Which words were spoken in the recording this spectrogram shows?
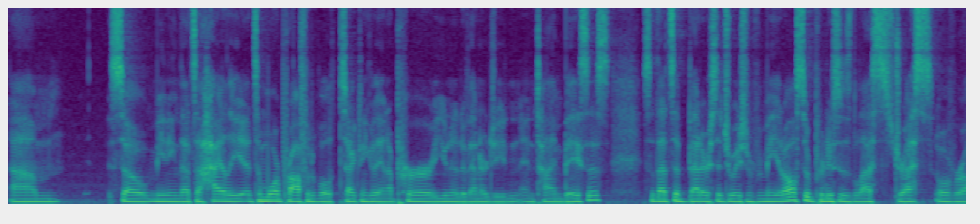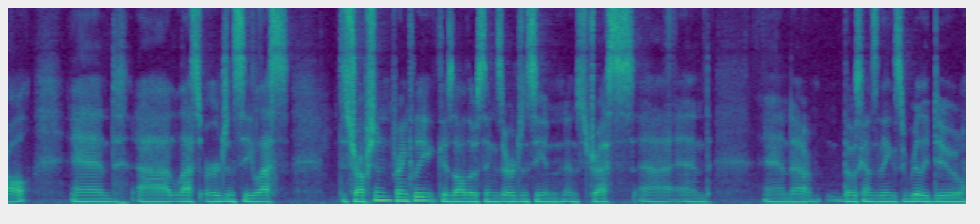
Um, so meaning that's a highly it's a more profitable technically on a per unit of energy and time basis so that's a better situation for me it also produces less stress overall and uh, less urgency less disruption frankly because all those things urgency and, and stress uh, and and uh, those kinds of things really do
